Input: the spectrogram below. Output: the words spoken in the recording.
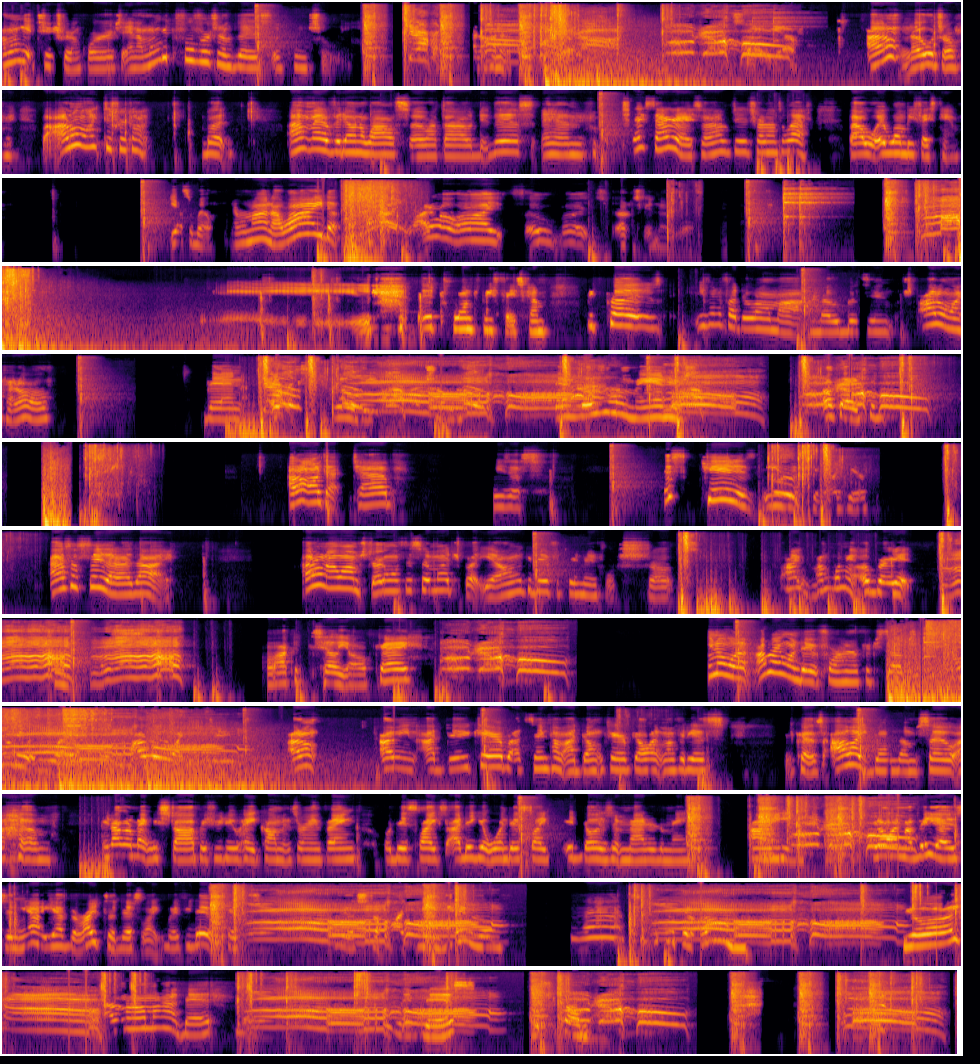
I'm gonna get two screen recorders, and I'm gonna get the full version of this eventually. Damn it! Oh, my God! Oh no! So, yeah. I don't know what's wrong with me, but I don't like this red dot. But I haven't made a video in a while, so I thought I would do this. And today's Saturday, so I have to try not to laugh. But it won't be facecam. Yes, it will. Never mind, I lied. Why, why do I lie so much? I'm just kidding. it won't be facecam because even if I do it on my no button, which I don't like at all, then it still be Then there's a man who's okay. I don't like that tab. Jesus, this kid is easy right here. As I say that, I die. I don't know why I'm struggling with this so much, but yeah, I only can do it for 10 minutes, which sucks. I, I'm gonna upgrade it. Oh, I could tell y'all, okay? Oh no! You know what? I might not gonna do it 450 subs. I wanna do it anyway. I really like it too. I don't, I mean, I do care, but at the same time, I don't care if y'all like my videos because I like doing them. So, um, you're not gonna make me stop if you do hate comments or anything or dislikes. I did get one dislike. It doesn't matter to me. I mean, if you don't like my videos, then yeah, you have the right to dislike. But if you do, because you just don't like me in general, that's a little bit wrong. You alright? I don't know, I'm not dead. With this. Um,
